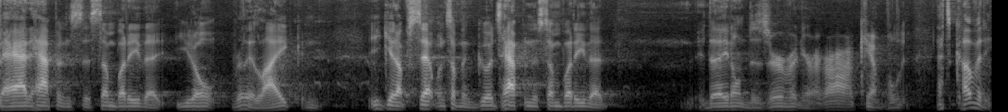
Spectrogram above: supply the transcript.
bad happens to somebody that you don't really like and you get upset when something good's happened to somebody that they don't deserve it and you're like, oh, I can't believe that's coveting.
